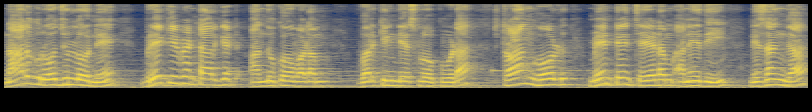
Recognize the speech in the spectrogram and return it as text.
నాలుగు రోజుల్లోనే బ్రేక్ ఈవెన్ టార్గెట్ అందుకోవడం వర్కింగ్ డేస్లో కూడా స్ట్రాంగ్ హోల్డ్ మెయింటైన్ చేయడం అనేది నిజంగా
